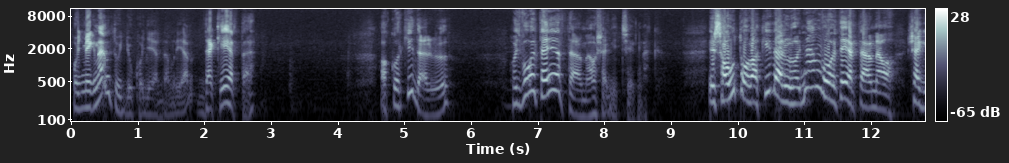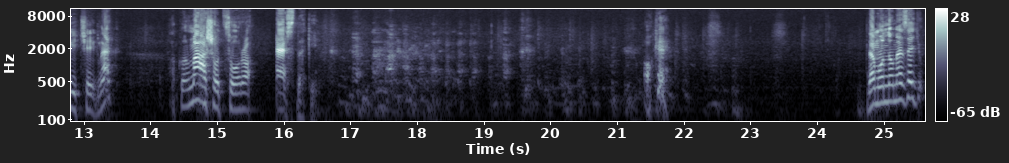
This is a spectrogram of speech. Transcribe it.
hogy még nem tudjuk hogy érdemli -e, de kérte akkor kiderül hogy volt-e értelme a segítségnek és ha utólag kiderül hogy nem volt értelme a segítségnek akkor másodszorra ezt neki oké? Okay? de mondom ez egy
